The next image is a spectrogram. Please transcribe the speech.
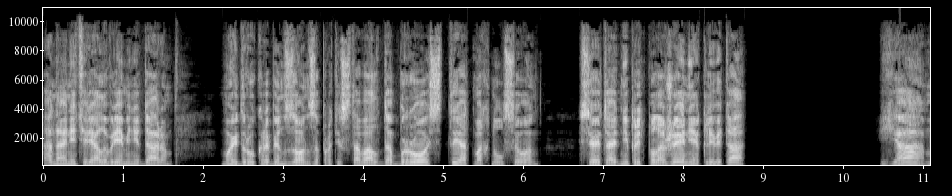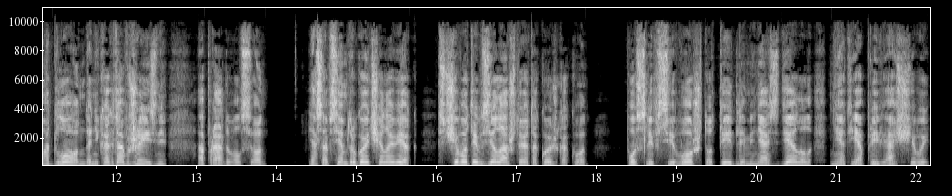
Она не теряла времени даром. Мой друг Робинзон запротестовал. — Да брось ты! — отмахнулся он. — Все это одни предположения, клевета. — Я, Мадлон, да никогда в жизни! — обрадовался он. — Я совсем другой человек. С чего ты взяла, что я такой же, как он? После всего, что ты для меня сделала, нет, я привязчивый.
